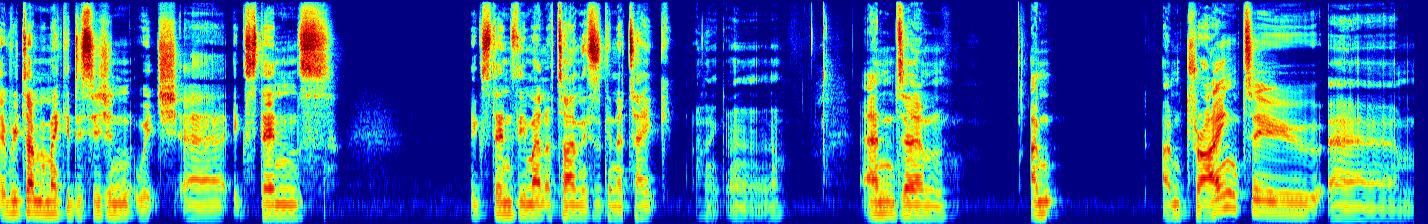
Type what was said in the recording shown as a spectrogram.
Every time I make a decision which uh, extends extends the amount of time this is going to take, I think, uh, and um, I'm I'm trying to um,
